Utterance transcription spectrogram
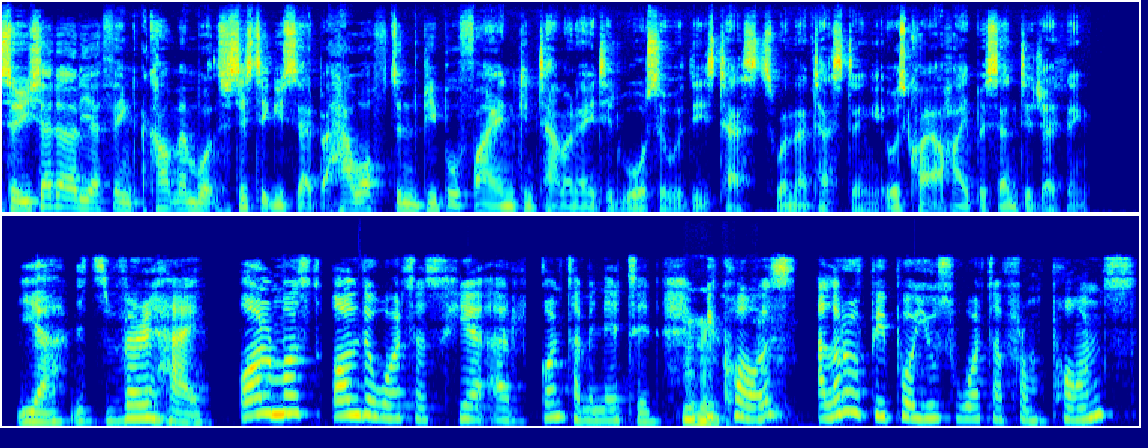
so you said earlier, I think I can't remember what statistic you said, but how often do people find contaminated water with these tests when they're testing? It was quite a high percentage, I think. Yeah, it's very high. Almost all the waters here are contaminated mm-hmm. because a lot of people use water from ponds,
